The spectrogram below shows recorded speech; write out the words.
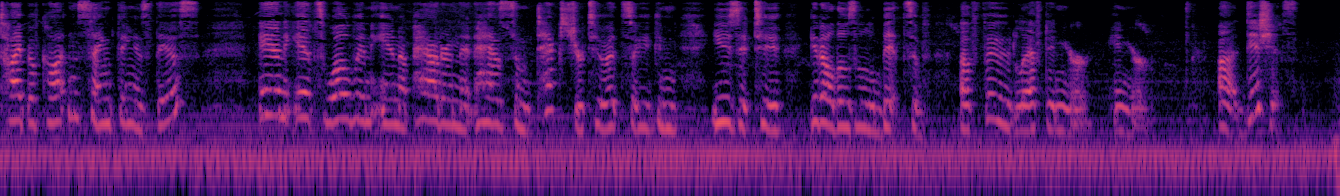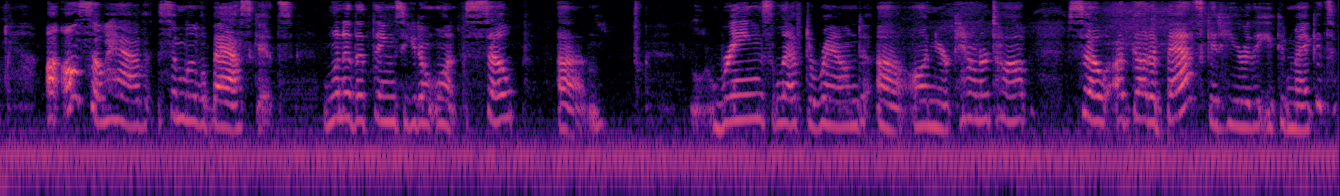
type of cotton, same thing as this and it's woven in a pattern that has some texture to it so you can use it to get all those little bits of, of food left in your in your uh, dishes. I also have some little baskets. One of the things you don't want soap um, rings left around uh, on your countertop. So I've got a basket here that you can make. It's a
